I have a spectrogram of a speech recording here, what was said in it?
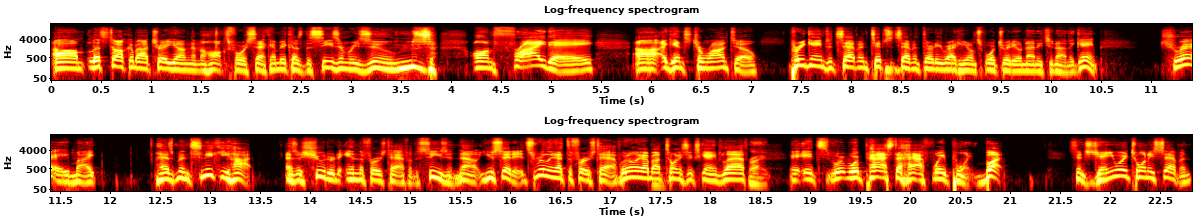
Um, let's talk about Trae Young and the Hawks for a second because the season resumes on Friday uh, against Toronto. Pre-games at 7, tips at 7.30 right here on Sports Radio 92.9 The Game. Trae, Mike, has been sneaky hot as a shooter in the first half of the season. Now, you said it. It's really not the first half. We only got about 26 games left. Right. It's we're, we're past the halfway point. But since January 27th,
